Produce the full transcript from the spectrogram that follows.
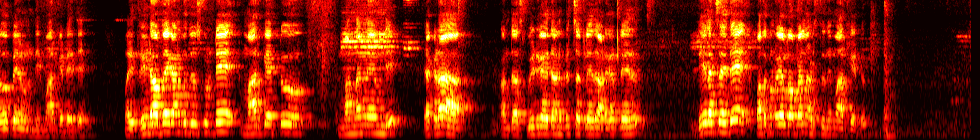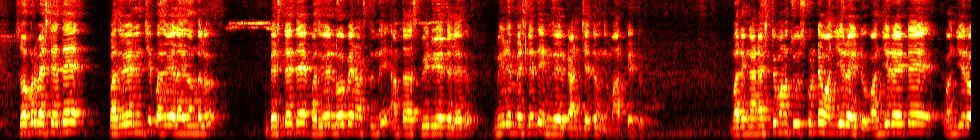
లోపే ఉంది మార్కెట్ అయితే. మరి త్రీ డాఫ్ ఫైవ్ కనుక చూసుకుంటే మార్కెట్ మందంగానే ఉంది. ఎక్కడ అంత స్పీడ్గా అయితే అనిపించట్లేదు అడగట్లేదు. డీలక్స్ అయితే పదకొండు వేల రూపాయలు నడుస్తుంది మార్కెట్ సూపర్ బెస్ట్ అయితే పదివేల నుంచి పదివేల ఐదు వందలు బెస్ట్లు అయితే పదివేలు లోపే నడుస్తుంది అంత స్పీడ్గా అయితే లేదు. మీడియం బెస్ట్లు అయితే ఎనిమిది వేల కాడి నుంచి అయితే ఉంది మార్కెట్. మరి ఇంకా నెక్స్ట్ మనం చూసుకుంటే one zero eight. One zero eight one zero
